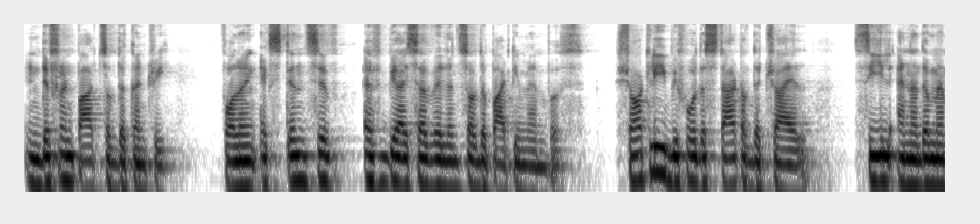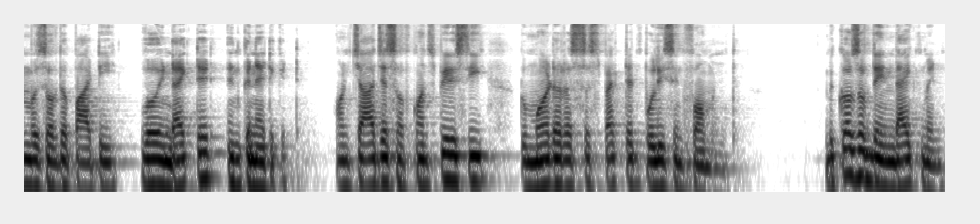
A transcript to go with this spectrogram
in different parts of the country, following extensive FBI surveillance of the party members. Shortly before the start of the trial, Seale and other members of the party were indicted in Connecticut on charges of conspiracy to murder a suspected police informant. Because of the indictment,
